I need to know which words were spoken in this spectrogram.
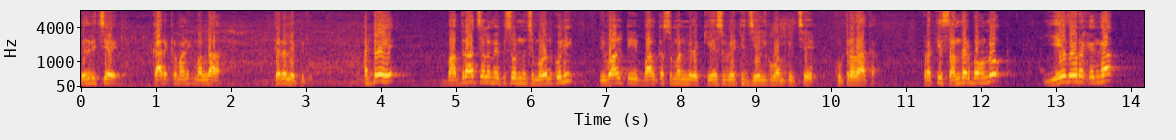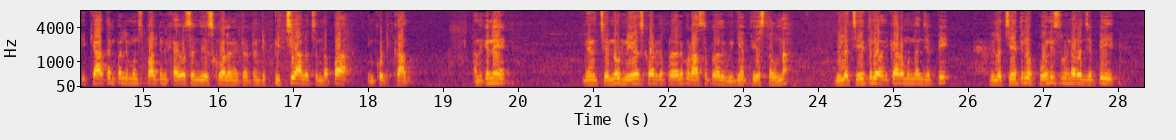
బెదిరించే కార్యక్రమానికి మళ్ళా తెరలేపిరు. అంటే భద్రాచలం ఎపిసోడ్ నుంచి మొదలుకొని ఇవాల్టి బాల్కసుమన్ మీద కేసు పెట్టి జైలుకు పంపించే కుట్రదాకా ప్రతి సందర్భంలో ఏదో రకంగా ఈ కేతన్పల్లి మున్సిపాలిటీని కైవసం చేసుకోవాలనేటటువంటి పిచ్చి ఆలోచన తప్ప ఇంకోటి కాదు. అందుకనే నేను చెన్నూరు నియోజకవర్గ ప్రజలకు రాష్ట్ర ప్రజలకు విజ్ఞప్తి చేస్తూ ఉన్నా వీళ్ళ చేతిలో అధికారం ఉందని చెప్పి వీళ్ళ చేతిలో పోలీసులు ఉన్నారని చెప్పి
